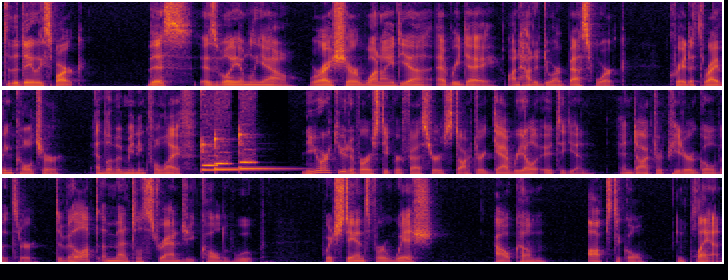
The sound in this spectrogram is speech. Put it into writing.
to the Daily Spark. This is William Liao, where I share one idea every day on how to do our best work, create a thriving culture, and live a meaningful life. New York University professors Dr. Gabrielle Oettingen and Dr. Peter Gollwitzer developed a mental strategy called WOOP, which stands for Wish, Outcome, Obstacle, and Plan.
